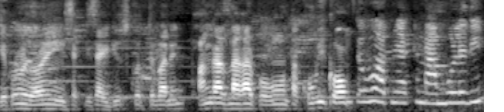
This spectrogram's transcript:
যে কোনো ধরনের ইনসেকটিসাইড ইউজ করতে পারেন। ফাঙ্গাস লাগার প্রবণতা খুবই কম। তবু আপনি একটা নাম বলে দিন।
